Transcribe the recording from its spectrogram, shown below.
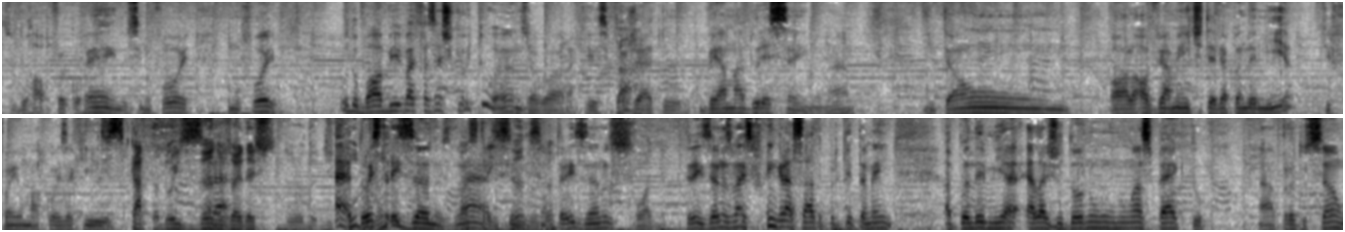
se o do Ralph foi correndo, se não foi. como foi. O do Bob vai fazer acho que oito anos agora que esse Tá. projeto vem amadurecendo, né? Então, obviamente teve a pandemia, que foi uma coisa que Descarta dois anos Era- aí da, do, de é, tudo, dois, né? três anos, né? Três Sim, anos, São né? três anos. Foda. Três anos, mas foi engraçado, porque também a pandemia ela ajudou num, num aspecto, a produção,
